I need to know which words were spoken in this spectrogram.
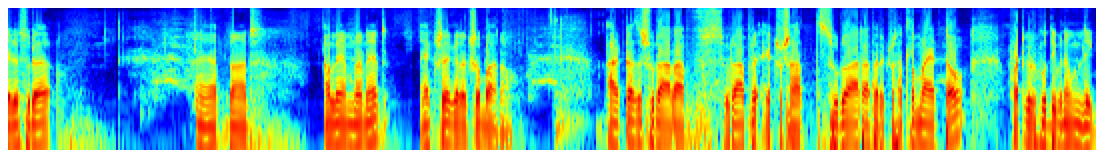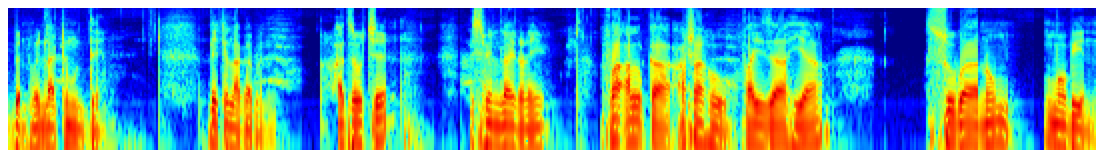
এটা সুরা আপনার আলে ইমরানের একশো এগারো, একশো বারো। আরেকটা আছে সুরা আরাফ, সুরা আফের একশো সাত, সুরা আরাফের একশো সাত। নম্বর আয়টাও ফট করে ফুদিবেন এবং লিখবেন ওই লাইটের মধ্যে। লিখে লাগাবেন। আচ্ছা হচ্ছে বিসমিল্লাহ রহিম। ফা আলকা আশাহু ফাইজা হিয়া সুবানুম মবিন।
